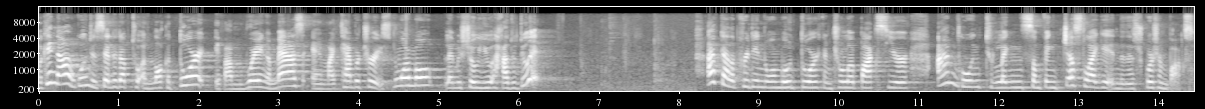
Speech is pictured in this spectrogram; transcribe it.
Okay, now I'm going to set it up to unlock a door. If I'm wearing a mask and my temperature is normal, let me show you how to do it. I've got a pretty normal door controller box here. I'm going to link something just like it in the description box.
